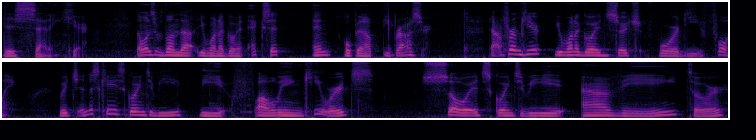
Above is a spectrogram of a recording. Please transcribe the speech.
this setting here. Now once you've done that, you want to go ahead and exit and open up the browser. Now from here, you want to go ahead and search for the following, which in this case is going to be the following keywords. So it's going to be aviator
